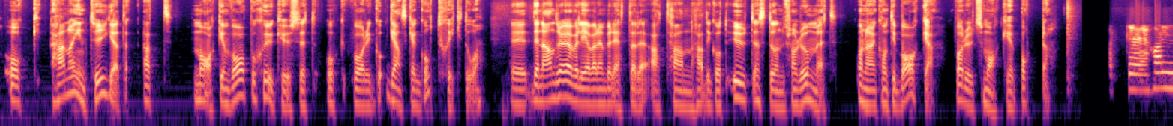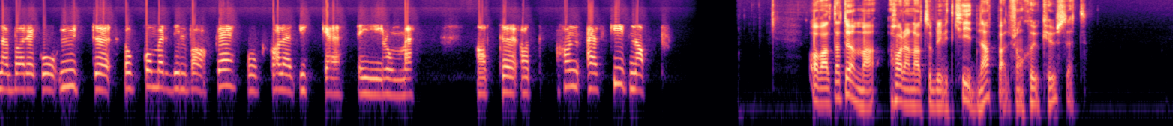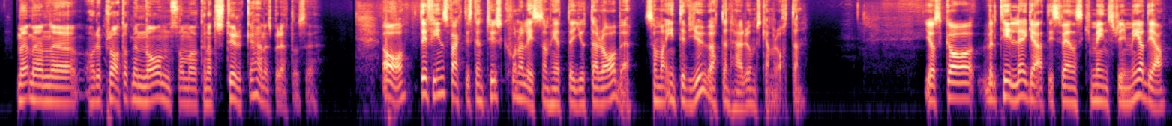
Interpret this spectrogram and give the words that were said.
Och han har intygat att maken var på sjukhuset och var i ganska gott skick då. Eh, den andra överlevaren berättade att han hade gått ut en stund från rummet och när han kom tillbaka var Ruts make borta. Att eh, han bara gå ut och kommer tillbaka och kallar icke i rummet. Att, eh, att han är kidnappad. Av allt att döma har han alltså blivit kidnappad från sjukhuset. Men, men eh, har du pratat med någon som har kunnat styrka hennes berättelse? Ja, det finns faktiskt en tysk journalist som heter Jutta Rabe som har intervjuat den här rumskamraten. Jag ska väl tillägga att i svensk mainstream-media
